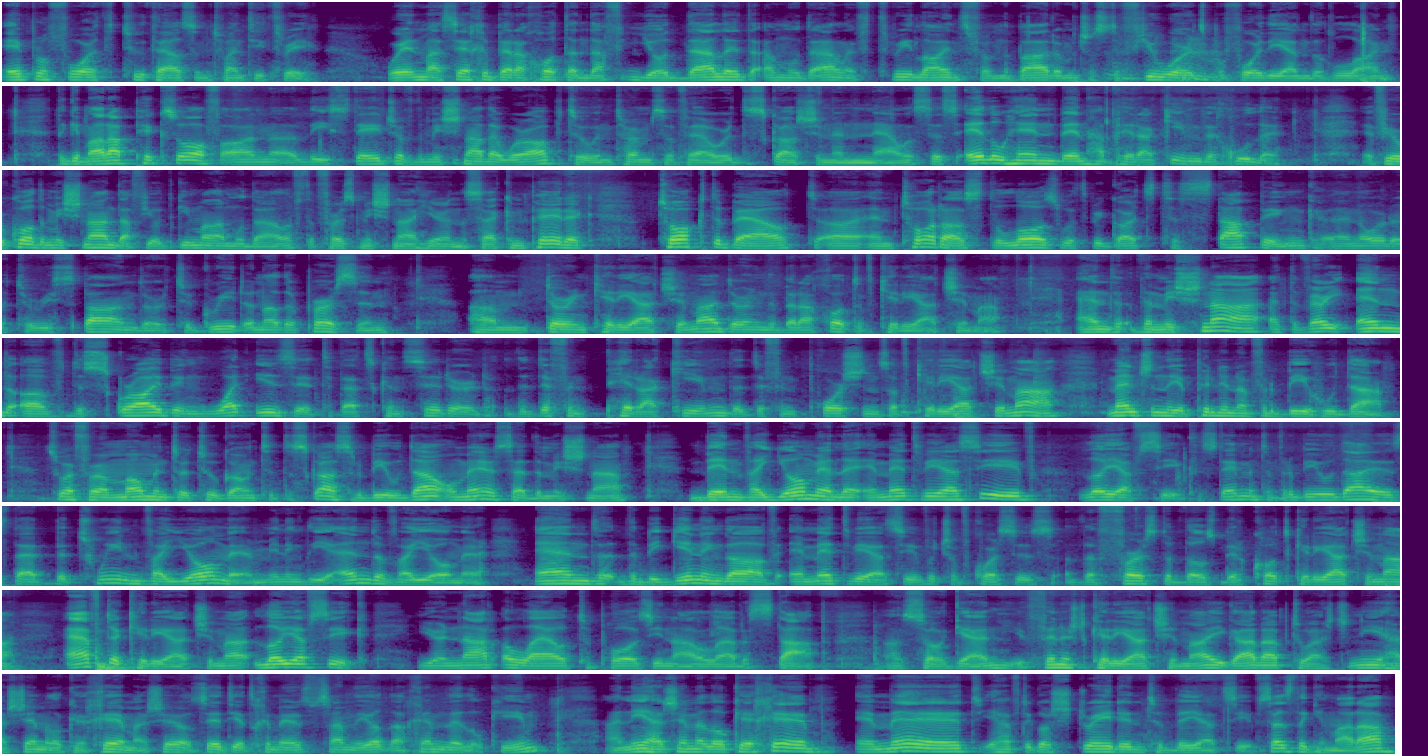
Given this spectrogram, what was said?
April 4th, 2023. We're in Masechet Berachot and Daf Yodalid Amud Aleph, three lines from the bottom, just a few words before the end of the line. The Gemara picks off on uh, the stage of the Mishnah that we're up to in terms of our discussion and analysis. Eluhen ben haperakim vechule. If you recall the Mishnah Daf Yod Gimal Amud Aleph, the first Mishnah here in the second Perek, talked about uh, and taught us the laws with regards to stopping in order to respond or to greet another person um, during Kiryat Shema, during the Berachot of Kiryat Shema. And the Mishnah, at the very end of describing what is it that's considered the different pirakim, the different portions of Kiryat Shema, mentioned the opinion of Rabbi Yehuda. So we're for a moment or two going to discuss. Rabbi Yehuda Omer said the Mishnah, Ben vayomer le'emet v'yasiv, lo yafsik. The statement of Rabbi Yehuda is that between Vayomer, meaning the end of Vayomer, and the beginning of Emet V'yasiv, which of course is the first of those Birkot Kiryat Shema, after Kiryat Shema, lo yafsik. You're not allowed to pause. You're not allowed to stop. Uh, so again, you finished Kiryat Shema. You got up to Ashni Hashem Elokechem Asher Otzeti Etchem Eretz Sam Liot Lachem Lelokim. Ani Hashem Elokechem Emet. You have to go straight into V'yatziv. Says the Gemara.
